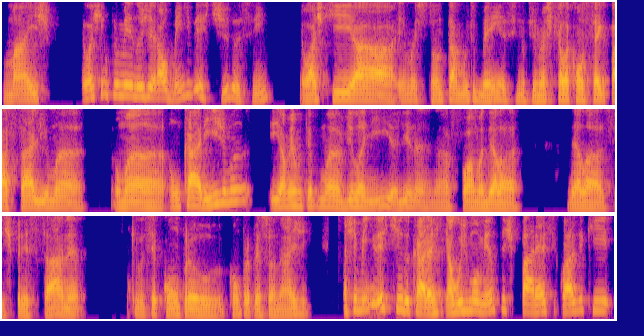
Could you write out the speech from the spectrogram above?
Mas eu achei um filme, no geral, bem divertido, assim. Eu acho que a Emma Stone está muito bem, assim, no filme. acho que ela consegue passar ali uma, uma, um carisma e, ao mesmo tempo, uma vilania ali, né? Na forma dela, dela se expressar, né? Que você compra o compra personagem. Achei bem divertido, cara. Em alguns momentos parece quase que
